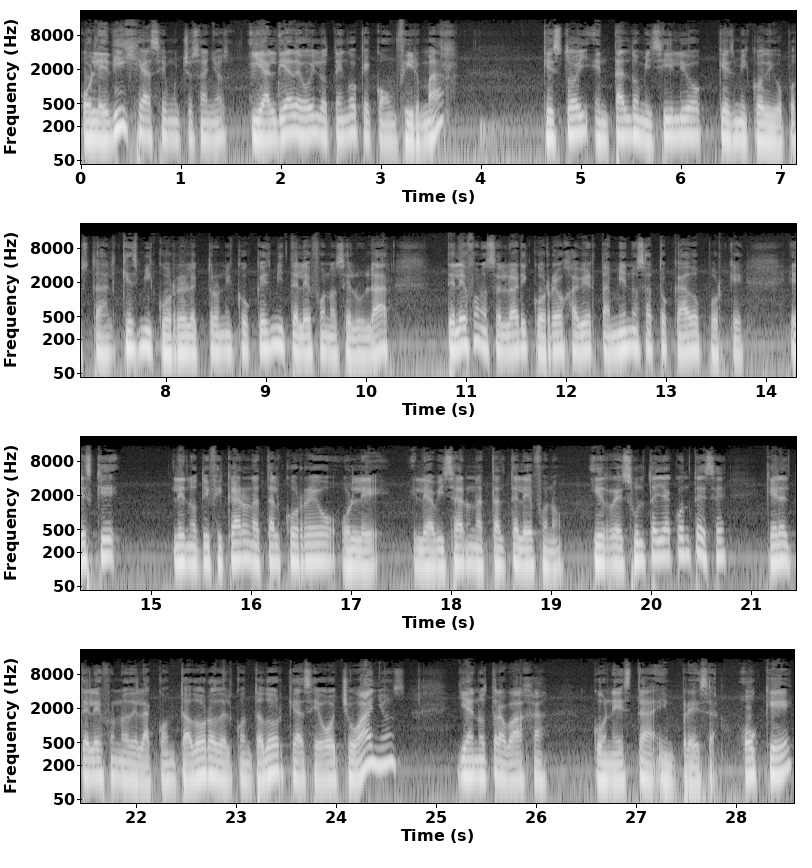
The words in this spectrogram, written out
o le dije hace muchos años y al día de hoy lo tengo que confirmar que estoy en tal domicilio, que es mi código postal, que es mi correo electrónico, que es mi teléfono celular. Teléfono celular y correo, Javier, también nos ha tocado porque es que le notificaron a tal correo o le, le avisaron a tal teléfono y resulta y acontece que era el teléfono de la contadora o del contador que hace ocho años ya no trabaja con esta empresa o que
